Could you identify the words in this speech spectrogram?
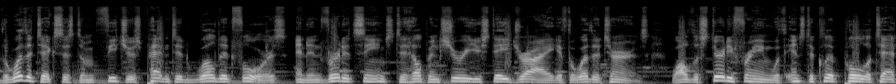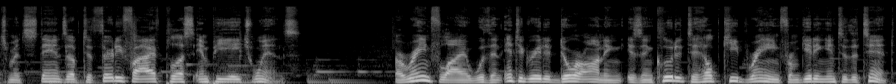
The WeatherTec system features patented welded floors and inverted seams to help ensure you stay dry if the weather turns, while the sturdy frame with Instaclip pull attachments stands up to 35 plus mph winds. A rainfly with an integrated door awning is included to help keep rain from getting into the tent,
